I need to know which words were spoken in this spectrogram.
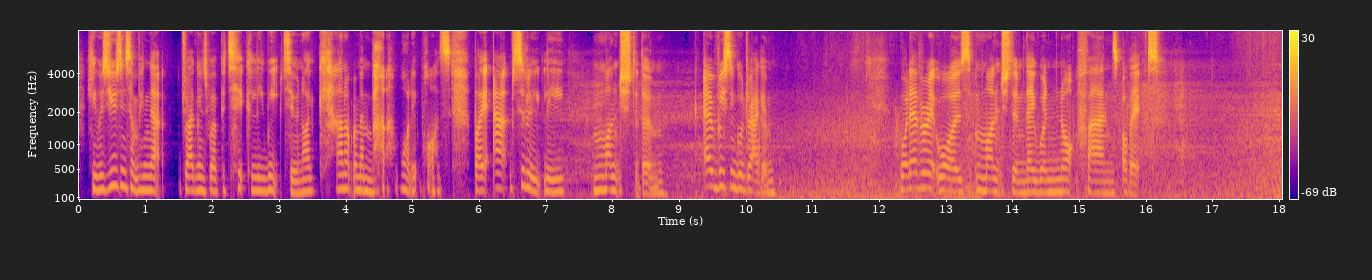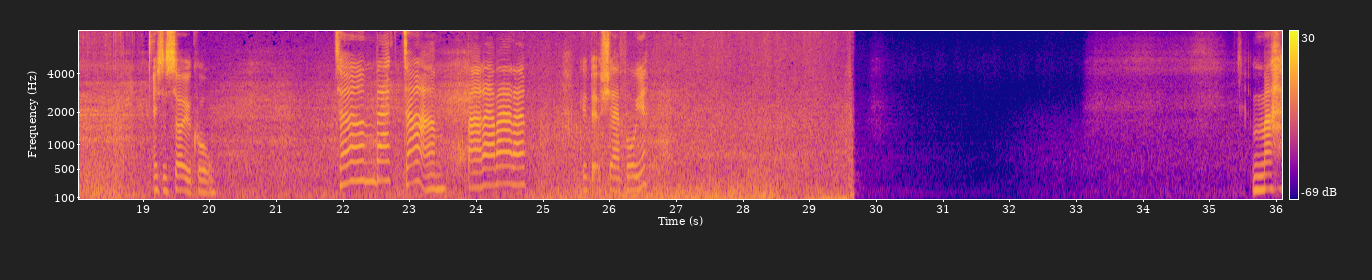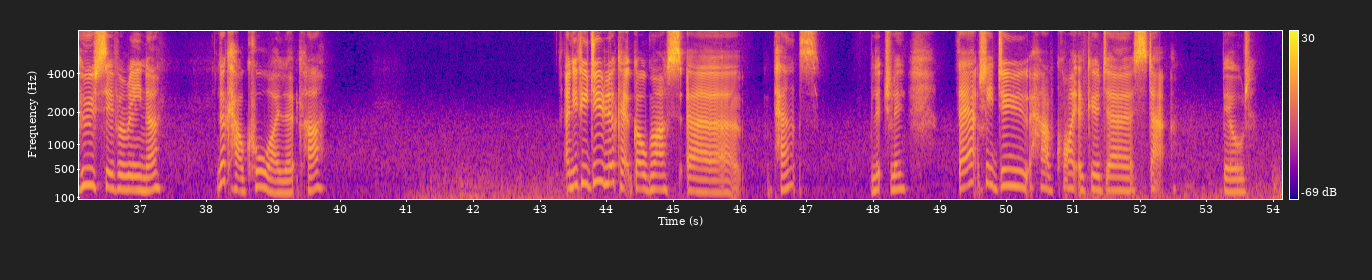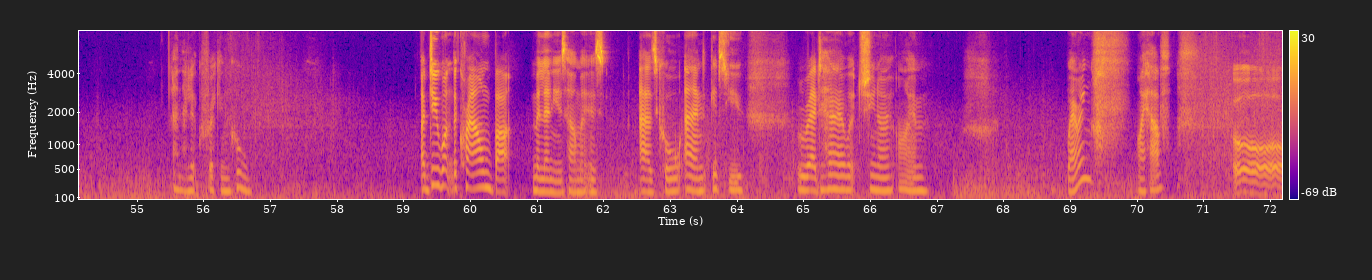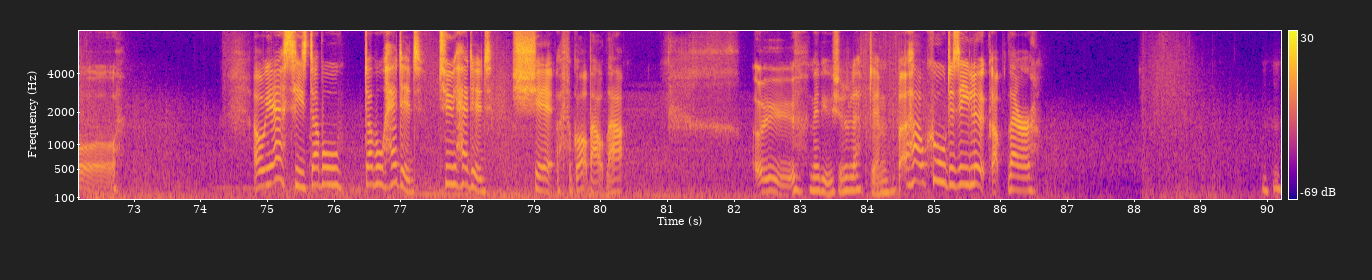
he was using something that dragons were particularly weak to, and I cannot remember what it was, but I absolutely munched them. Every single dragon. Whatever it was, munched them. They were not fans of it. This is so cool. Turn back time. Ba-da-ba-da. Good bit of share for you. Mahusive Arena. Look how cool I look, huh? And if you do look at Goldmask's uh, pants, literally, they actually do have quite a good uh, stat build. And they look freaking cool. I do want the crown, but Malenia's helmet is as cool and gives you red hair, which, you know, I'm wearing. I have. Oh. Oh yes, he's double double headed. Two headed. Shit, I forgot about that. Oh, maybe we should have left him. But how cool does he look up there? Mm-hmm.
